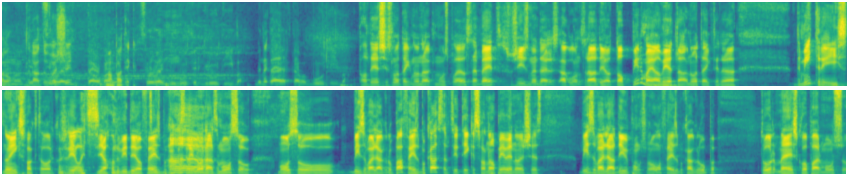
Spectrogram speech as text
Es domāju, ka radoši. Man ir- patika. Cilvēkam būt ir grūtība, bet tā ir tava būtība. Paldies, šis noteikti nonāk mūsu playlistē. Bet šīs nedēļas Aglons radio top pirmajā vietā noteikti ir uh, Dmitrijs no X Factor, kurš ir ielicis jaunu video Facebook, kas arī nonāca mūsu, mūsu Biza vaļā grupā Facebook. Starp citu, tie, kas vēl nav pievienojušies, Biza vaļā 2.0 Facebook grupa. Tur mēs kopā ar mūsu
